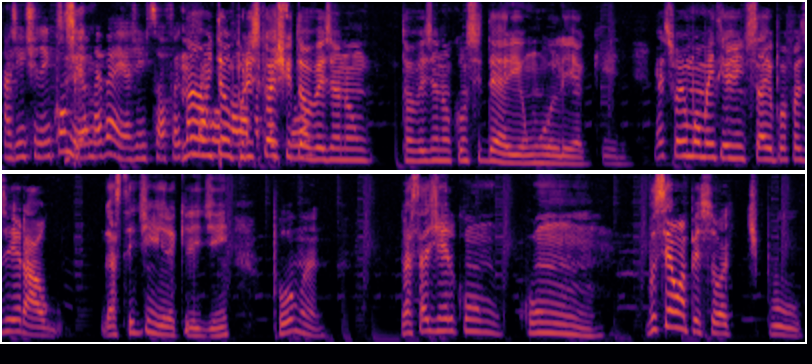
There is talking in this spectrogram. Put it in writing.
A gente nem comeu, Cê- né, velho? A gente só foi Não, então, por isso que eu acho que talvez eu não. Talvez eu não considere um rolê aquele. Mas foi um momento que a gente saiu pra fazer algo. Gastei dinheiro aquele dia, hein? Pô, mano. Gastar dinheiro com. com. Você é uma pessoa, tipo.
